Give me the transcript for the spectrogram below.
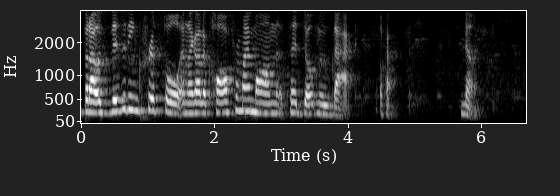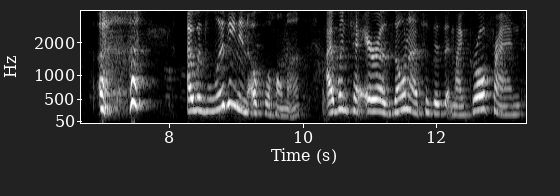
but I was visiting Crystal and I got a call from my mom that said don't move back. Okay. No. I was living in Oklahoma. I went to Arizona to visit my girlfriend.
